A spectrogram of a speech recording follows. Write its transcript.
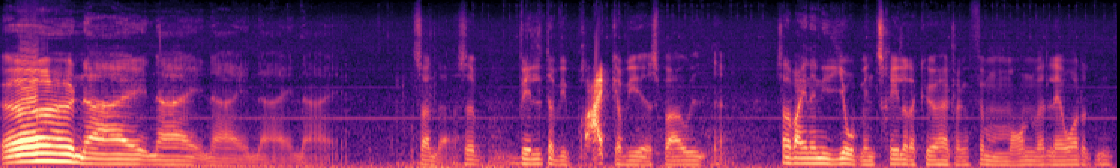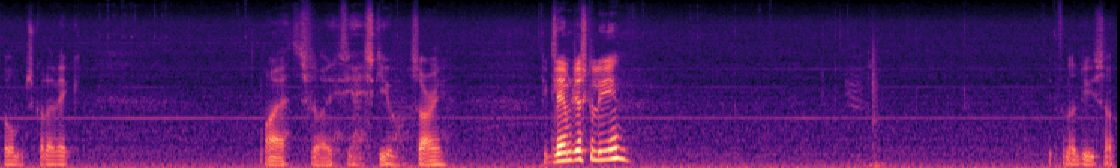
Åh, oh, nej, nej, nej, nej, nej. Sådan der. Så vælter vi, brækker vi os bare ud der. Så er der bare en anden idiot med en trailer, der kører her klokken 5 om morgenen. Hvad laver du den? Bum, skal der væk. Nå ja, det er selvfølgelig rigtigt. Jeg er skive. Sorry. Det glemte jeg skulle lige. Vi får noget lys op.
